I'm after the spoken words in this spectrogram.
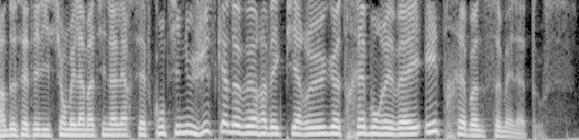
Fin de cette édition, mais la matinale RCF continue jusqu'à 9h avec Pierre Hugues. Très bon réveil et très bonne semaine à tous.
